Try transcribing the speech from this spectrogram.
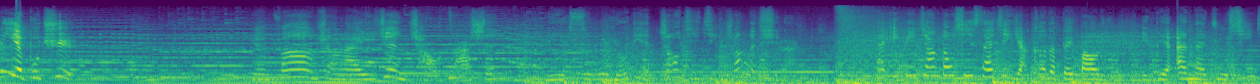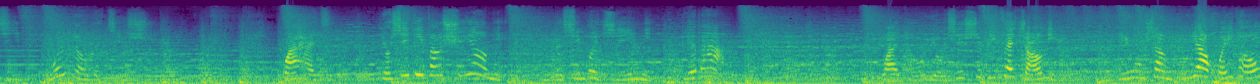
里也不去。”远方传来一阵吵杂声，爷爷似乎有点着急紧张了起来。他一边将东西塞进雅克的背包里，一边按捺住心急，温柔地解释：“乖孩子，有些地方需要你，你的心会指引你，别怕。外头有些士兵在找你，一路上不要回头。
